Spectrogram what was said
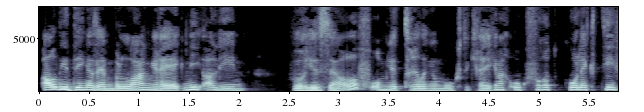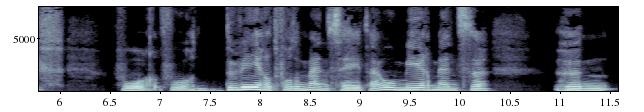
Al die dingen zijn belangrijk, niet alleen voor jezelf om je trillingen omhoog te krijgen, maar ook voor het collectief, voor, voor de wereld, voor de mensheid. Hè? Hoe meer mensen hun,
